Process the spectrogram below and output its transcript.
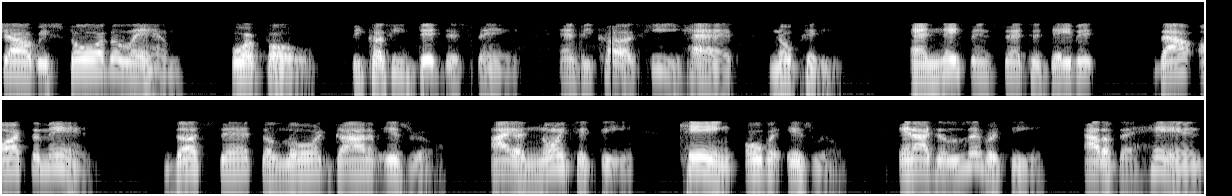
shall restore the lamb fourfold, because he did this thing, and because he had no pity. And Nathan said to David, Thou art the man. Thus saith the Lord God of Israel, I anointed thee king over Israel, and I delivered thee out of the hand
